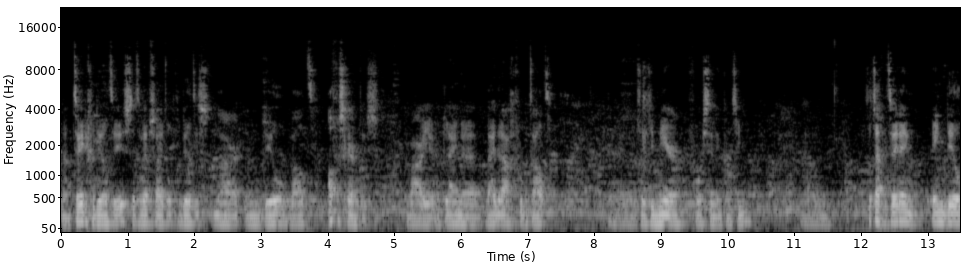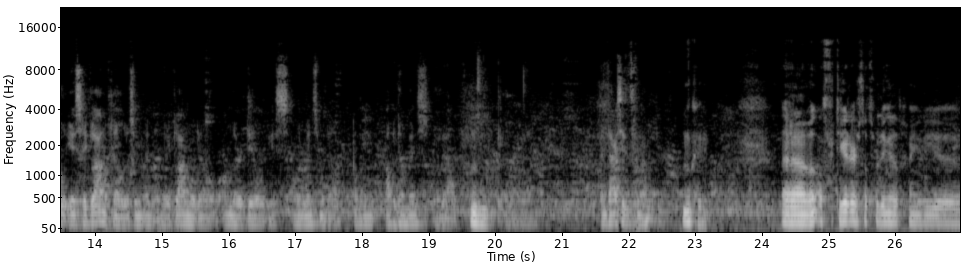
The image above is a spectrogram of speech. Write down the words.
Nou, het tweede gedeelte is dat de website opgedeeld is naar een deel wat afgeschermd is, waar je een kleine bijdrage voor betaalt, eh, zodat je meer voorstelling kan zien. Dus dat is eigenlijk twee dingen. Eén deel is reclamegeld, dus een, een, een reclamemodel. Ander deel is abonnementsmodel, abonnem- abonnementsmodel. Mhm. Eh, en daar zit het voornamelijk in. Oké. Want adverteerders, dat soort dingen, dat gaan jullie. eh,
